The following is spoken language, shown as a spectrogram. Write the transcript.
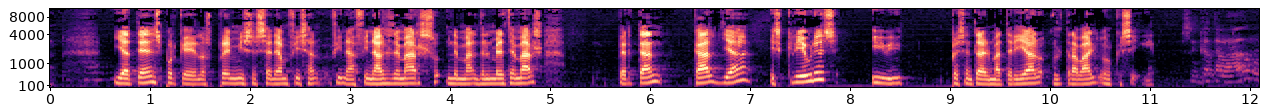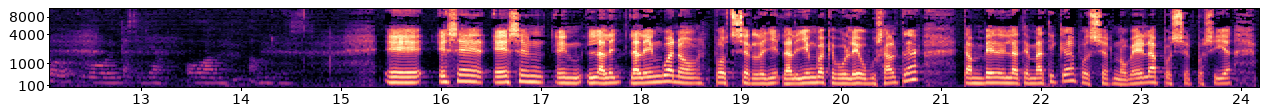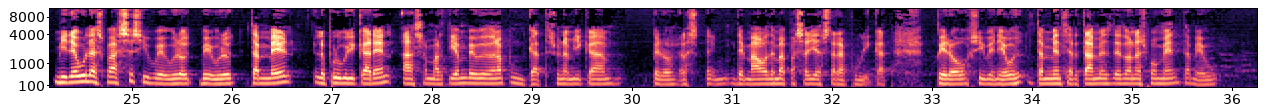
i atents perquè els premis seran fins a finals de març, de, del mes de març. Per tant, cal ja escriure's i presentar el material o el treball o el que sigui. ¿En català o, o en castellà? O amb, amb dues? Eh, és, és en, en la, la llengua no pot ser la, la llengua que voleu vosaltres, també la temàtica pot ser novel·la, pot ser poesia. Mireu les bases i veureu, veureu. també lo publicarem a santmartienveudona.cat, és una mica però demà o demà passat ja estarà publicat. Però si veniu també en certaments de dones moment també ho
